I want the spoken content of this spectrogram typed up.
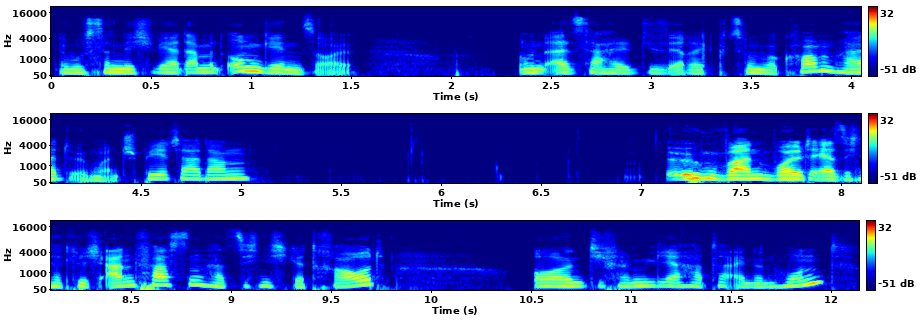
Er wusste nicht, wie er damit umgehen soll. Und als er halt diese Erektion bekommen hat, irgendwann später dann, irgendwann wollte er sich natürlich anfassen, hat sich nicht getraut. Und die Familie hatte einen Hund.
